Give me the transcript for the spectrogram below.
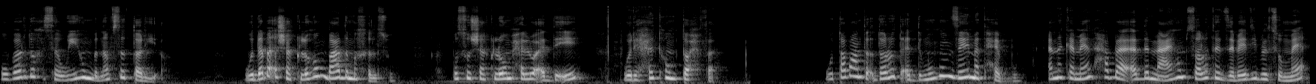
وبرضو هسويهم بنفس الطريقة. وده بقى شكلهم بعد ما خلصوا. بصوا شكلهم حلو قد إيه وريحتهم تحفة. وطبعا تقدروا تقدموهم زي ما تحبوا. أنا كمان حابة أقدم معاهم سلطة زبادي بالسماق.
